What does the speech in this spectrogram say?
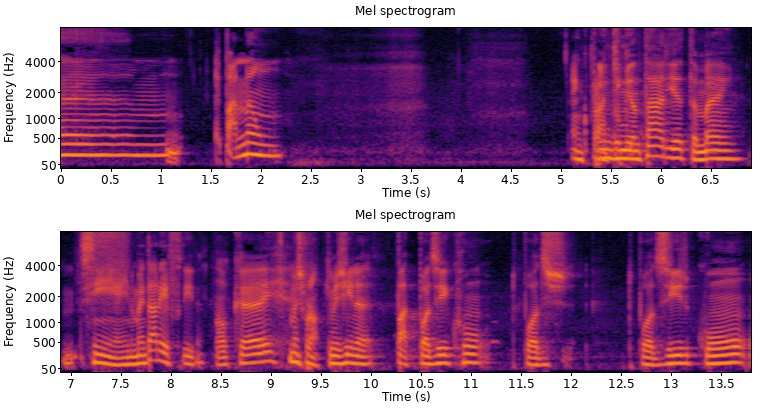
Hum, epá, não. Em que prática? Indumentária também. Sim, a indumentária é fodida. Ok. Mas pronto. Porque imagina, pá, tu podes ir com. Tu podes, podes ir com,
